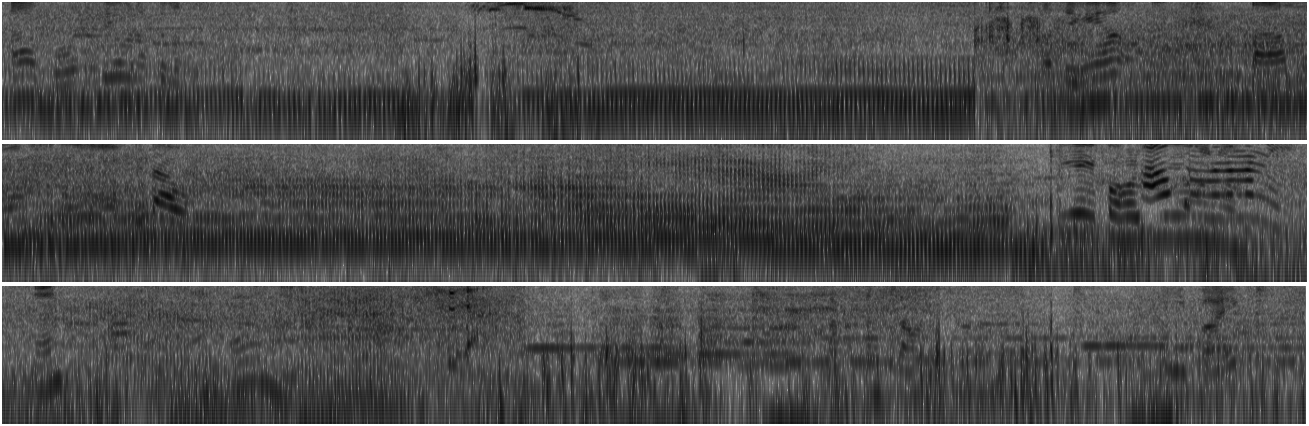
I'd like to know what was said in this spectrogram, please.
Ah, buhok. Hindi ako nasa labas. Ah, sige nga. Paa mo. Sige nga. Bitaw. Sige, ipa-hold mo yung ano. Ha? Ayun. Lakas ang sound. E-bike.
